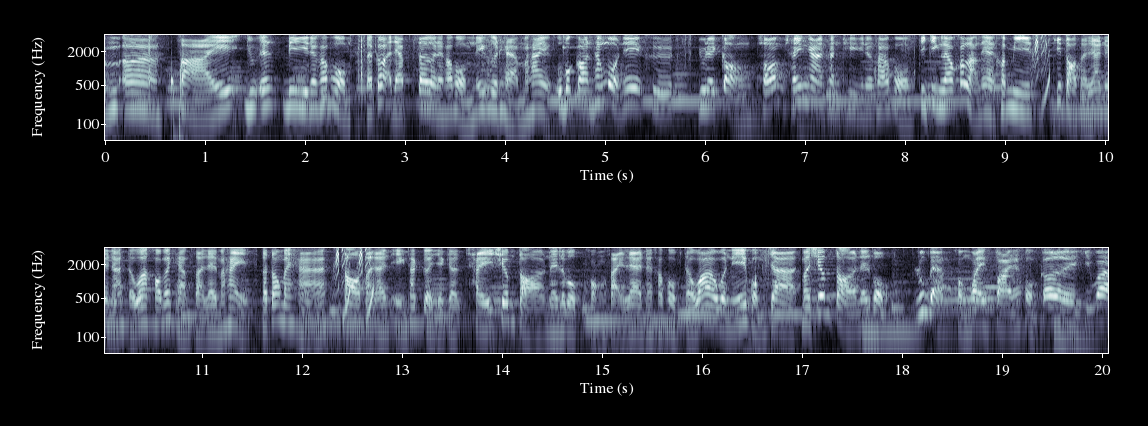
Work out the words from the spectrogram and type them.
มเอ่อสาย USB นะครับผม แล้วก็อะแดปเตอร์นะครับผมนี่คือแถมมาให้อุปกรณ์ทั้งหมดนี่คืออยู่ในกล่องพร้อมใช้งานทันทีนะครับผม จริง ๆ แล้วข้างหลังเนี่ยเขามีที่ต่อสายแลนด้วยนะ แต่ว่าเขาไม่แถมสายแลนมาให้เราต้องไปหาต่อสายแลนเองถ้าเกิดอยากจะใช้เชื่อมต่อในระบบของสายแลนนะครับผมแต่ว่าวันนี้ผมจะมาเชื่อมต่อในระบบรูปแบบของ Wi-Fi นะผมก็เลยคิดว่า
